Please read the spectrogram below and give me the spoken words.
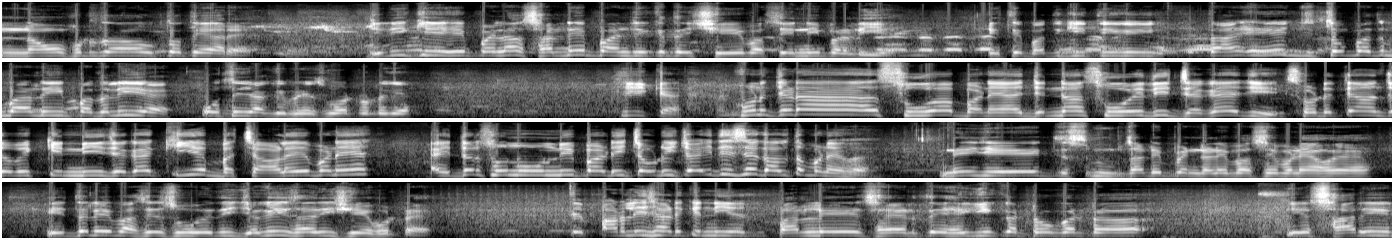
9 ਫੁੱਟ ਦਾ ਉੱਤੋਂ ਤਿਆਰ ਹੈ। ਜਿਹੜੀ ਕਿ ਇਹ ਪਹਿਲਾਂ 5.5 ਕਿਤੇ 6 ਬਸ ਇੰਨੀ ਪਰੜੀ ਹੈ। ਇੱਥੇ ਵੱਧ ਕੀਤੀ ਗਈ। ਤਾਂ ਇਹ ਜਿੱਥੋਂ ਵੱਧ ਪਰੜੀ ਪਤਲੀ ਹੈ ਉੱਥੇ ਜਾ ਕੇ ਫੇਰ ਸੂਆ ਟੁੱਟ ਗਿਆ। ਠੀਕ ਹੈ। ਹੁਣ ਜਿਹੜਾ ਸੂਆ ਬਣਿਆ ਜਿੰਨਾ ਸੂਏ ਦੀ ਜਗ੍ਹਾ ਹੈ ਜੀ ਤੁਹਾਡੇ ਧਿਆਨ ਚ ਹੋਵੇ ਕਿੰਨੀ ਜਗ੍ਹਾ ਕੀ ਹੈ ਵਿਚਾਲੇ ਬਣੇ ਇੱਧਰ ਤੁਹਾਨੂੰ ਉਨੀ ਪਾਰਟੀ ਚੌੜੀ ਚਾਹੀਦੀ ਸੀ ਗਲਤ ਬਣਿਆ ਹੋਇਆ? ਨਹੀਂ ਜੇ ਜਿਸ- ਸਾਡੇ ਪਿੰਡ ਵਾਲੇ ਪਾਸੇ ਬਣਿਆ ਹੋਇਆ ਹੈ। ਇਧਰਲੇ ਪਾਸੇ ਸੂਏ ਦੀ ਜਗ੍ਹਾ ਹੀ ਸਾਰੀ 6 ਫੁੱਟ ਹੈ। ਤੇ ਪਰਲੀ ਸਾਈਡ ਕਿੰਨੀ ਹੈ ਜੀ? ਪਰਲੇ ਸਾਈਡ ਤੇ ਹੈਗੀ ਘੱਟੋ ਘੱਟ ਇਹ ਸਾਰੀ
